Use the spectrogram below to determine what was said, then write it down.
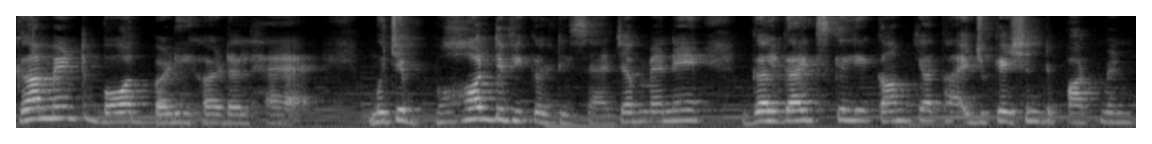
गवर्नमेंट बहुत बड़ी हर्डल है। मुझे बहुत डिफ़िकल्टीज़ हैं। जब मैंने गर्ल गाइड्स के लिए काम किया था एजुकेशन डिपार्टमेंट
